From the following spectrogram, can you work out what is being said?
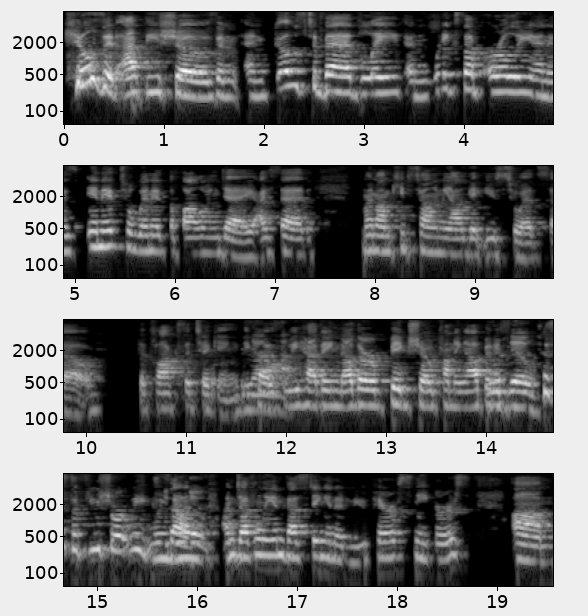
kills it at these shows and, and goes to bed late and wakes up early and is in it to win it the following day. I said, my mom keeps telling me I'll get used to it. So the clock's a ticking because Yeah. we have another big show coming up and it's just a few short weeks. We so do. I'm definitely investing in a new pair of sneakers. Um,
